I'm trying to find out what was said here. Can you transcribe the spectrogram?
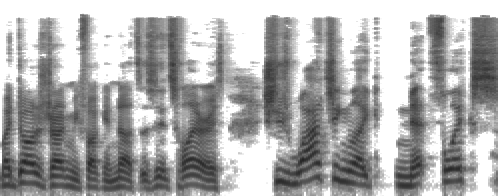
my daughter's driving me fucking nuts. It's, it's hilarious. She's watching like Netflix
